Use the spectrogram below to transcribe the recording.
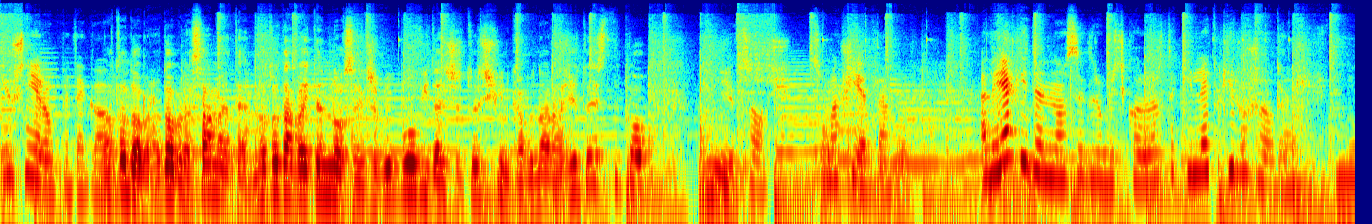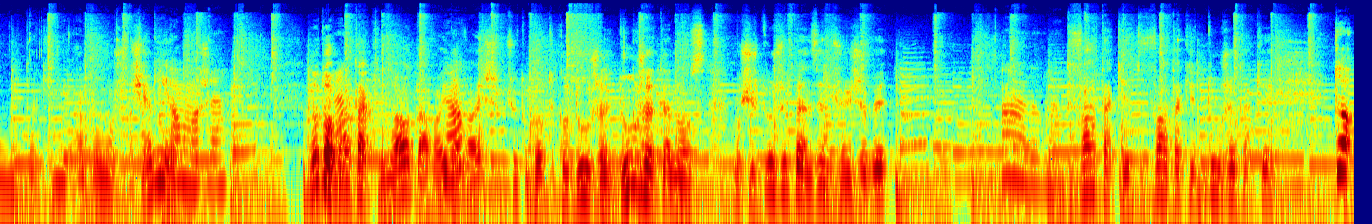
nie. Już nie róbmy tego. No to dobra, dobra, same ten. No to dawaj ten nosek, żeby było widać, że to jest świnka, bo na razie to jest tylko nie wiem. Coś. coś Makieta. takiego. Ale jaki ten nosek zrobić kolor? Taki lekki różowy. Taki, no taki, albo może Taki, ciemny. o może. No dobra, taki, no dawaj, No. dawaj, szybciutko, tylko duże, duże ten nos. Musisz duży pędzel wziąć, żeby A, dobra. dwa takie, dwa takie duże, takie... To.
